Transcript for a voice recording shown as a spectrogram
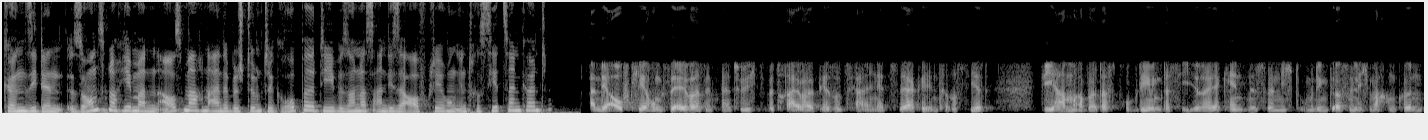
Können Sie denn sonst noch jemanden ausmachen, eine bestimmte Gruppe, die besonders an dieser Aufklärung interessiert sein könnte? An der Aufklärung selber sind natürlich die Betreiber der sozialen Netzwerke interessiert. Die haben aber das Problem, dass sie ihre Erkenntnisse nicht unbedingt öffentlich machen können,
